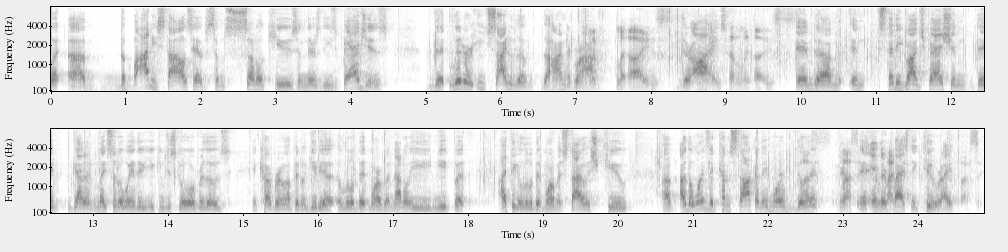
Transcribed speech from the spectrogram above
but uh, the body styles have some subtle cues, and there's these badges that litter each side of the, the Honda Grom. Like, like eyes. They're eyes. Kind of like eyes. And um, in steady garage fashion, they've got a nice little way that you can just go over those and cover them up, and it'll give you a, a little bit more of a not only unique, but I think a little bit more of a stylish cue. Uh, are the ones that come stock? Are they more billet? Plastic. And, They're and they're plastic. plastic too, right? Plastic.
